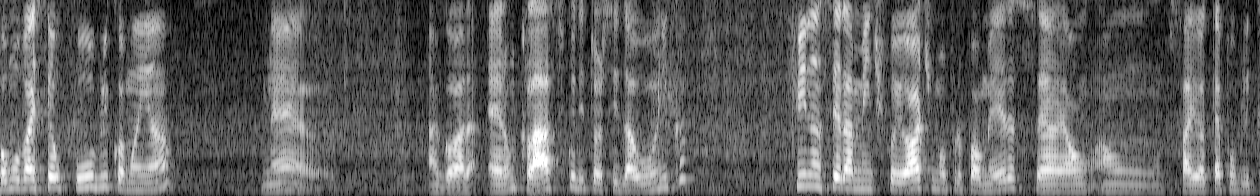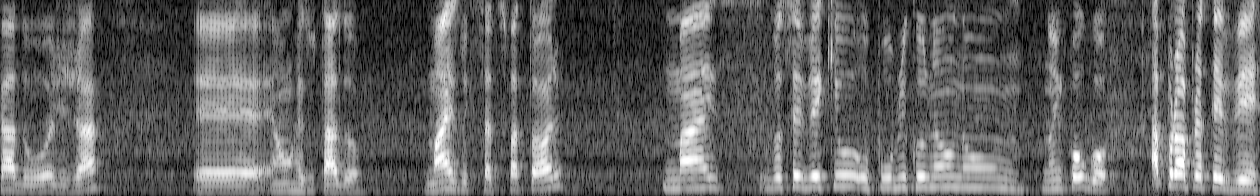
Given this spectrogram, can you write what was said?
como vai ser o público amanhã, né? Agora, era um clássico de torcida única. Financeiramente foi ótimo para o Palmeiras, é, é um, é um, saiu até publicado hoje já. É, é um resultado mais do que satisfatório, mas você vê que o, o público não, não, não empolgou. A própria TV,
